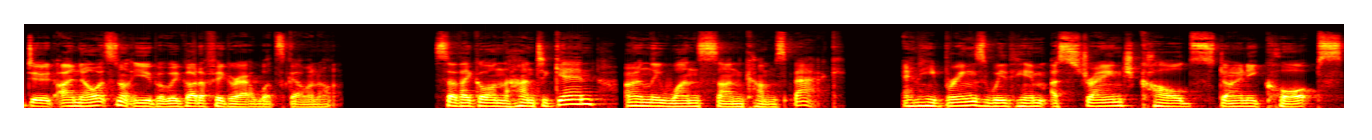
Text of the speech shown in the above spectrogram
dude, I know it's not you, but we've got to figure out what's going on. So they go on the hunt again, only one son comes back. And he brings with him a strange, cold, stony corpse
